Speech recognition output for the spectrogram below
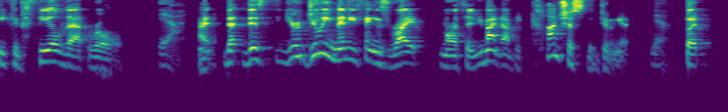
He could feel that role. Yeah, Right. That this, you're doing many things right, Martha. You might not be consciously doing it, yeah. but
